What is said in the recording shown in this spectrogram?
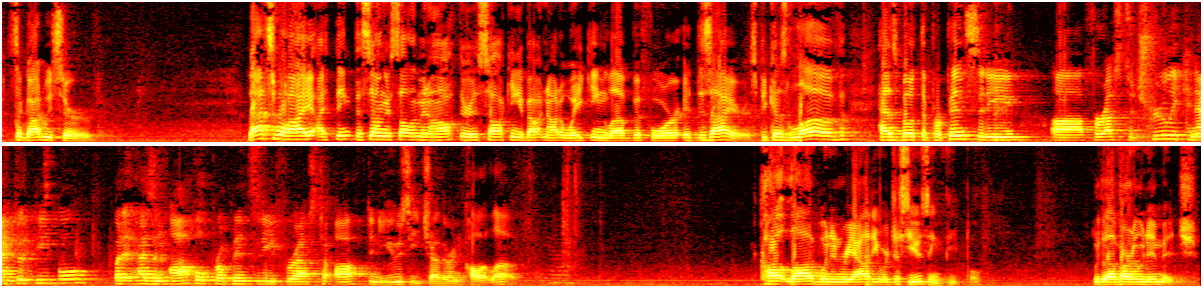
It's the God we serve. That's why I think the Song of Solomon author is talking about not awaking love before it desires. Because love has both the propensity uh, for us to truly connect with people, but it has an awful propensity for us to often use each other and call it love. Call it love when in reality we're just using people. We love our own image,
